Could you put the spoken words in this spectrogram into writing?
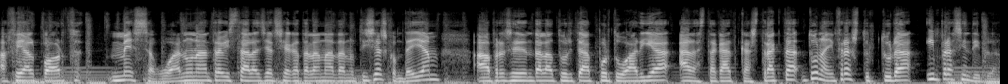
a fer el port més segur. En una entrevista a l'Agència Catalana de Notícies, com dèiem, el president de l'autoritat portuària ha destacat que es tracta d'una infraestructura imprescindible.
